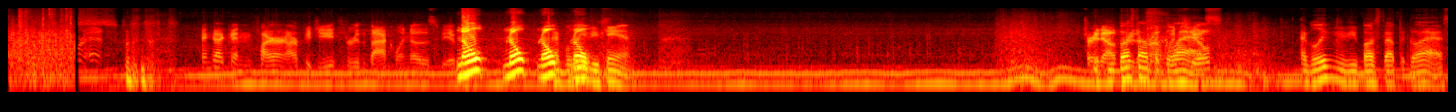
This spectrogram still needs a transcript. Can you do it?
I think I can fire an RPG through the back window of this vehicle. Nope, nope, I nope, believe nope. you can. Straight If you out through bust the out the front windshield. glass. I believe if you bust out the glass.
